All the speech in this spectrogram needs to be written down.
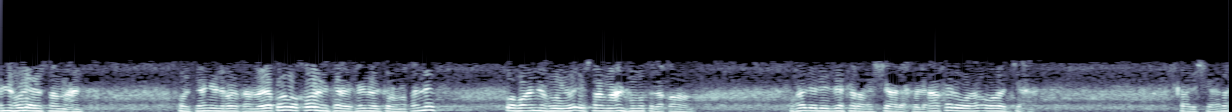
أنه لا يصام عنه. والثاني انه يصام عنه وقول ثالث لم يذكره المصنف وهو أنه يصام عنه مطلقا. وهذا الذي ذكره الشارح في الآخر ورجحه قال الشارح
